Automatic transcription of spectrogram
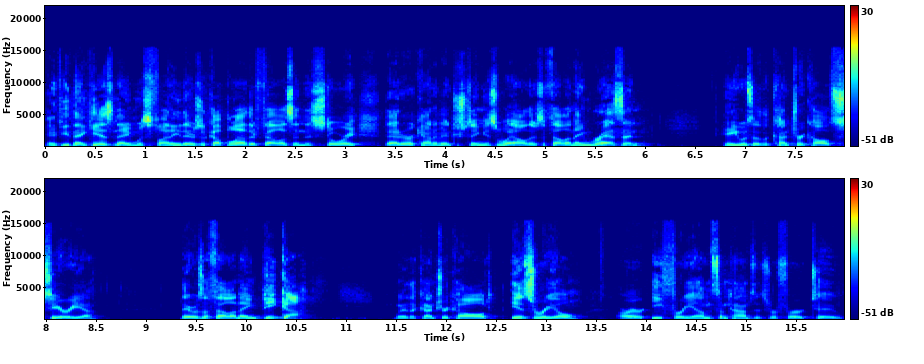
And if you think his name was funny, there's a couple other fellows in this story that are kind of interesting as well. There's a fellow named Rezin. He was of a country called Syria. There was a fellow named Pekah with a country called Israel, or Ephraim, sometimes it's referred to.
